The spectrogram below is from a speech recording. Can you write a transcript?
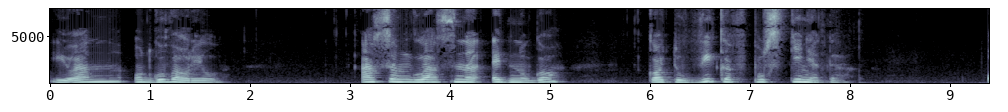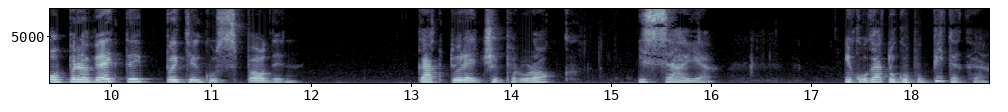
Йоанн отговорил. Аз съм глас на едного, който вика в пустинята. Оправете пътя Господен, както рече пророк Исаия. И когато го попитаха,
